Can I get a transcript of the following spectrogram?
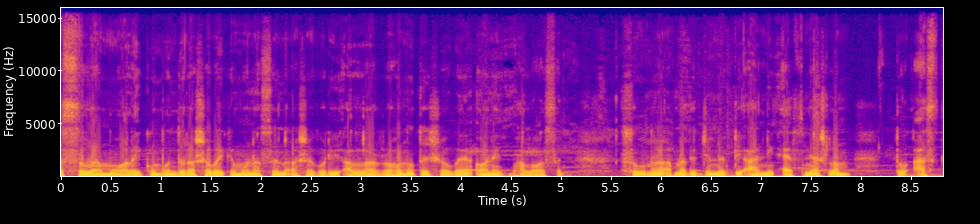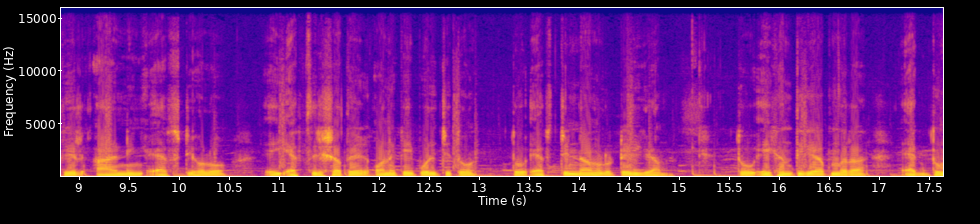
আসসালামু আলাইকুম বন্ধুরা, সবাই কেমন আছেন? আশা করি আল্লাহর রহমতে সবাই অনেক ভালো আছেন। সো বন্ধুরা, আপনাদের জন্য একটি আর্নিং অ্যাপস নিয়ে আসলাম। তো আজকের আর্নিং অ্যাপসটি হলো এই অ্যাপসটির সাথে অনেকেই পরিচিত। তো অ্যাপসটির নাম হলো টেলিগ্রাম তো এইখান থেকে আপনারা একদম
